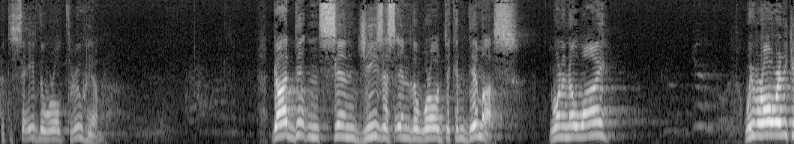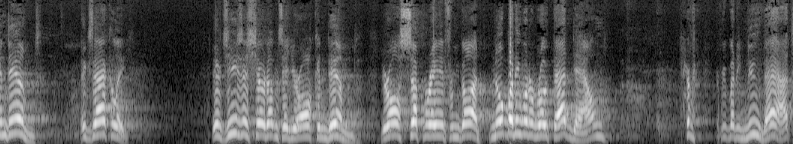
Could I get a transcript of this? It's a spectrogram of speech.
but to save the world through him. God didn't send Jesus into the world to condemn us. You want to know why? We were already condemned. Exactly. If Jesus showed up and said, You're all condemned, you're all separated from God, nobody would have wrote that down. Everybody knew that.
